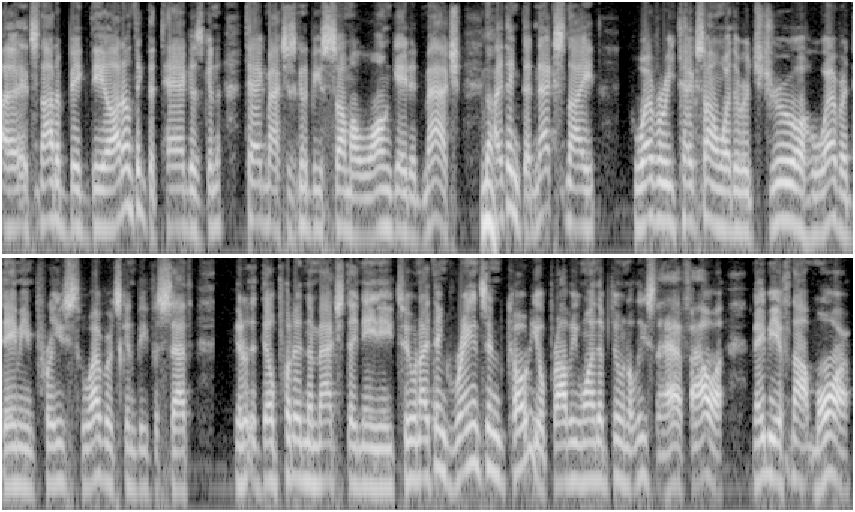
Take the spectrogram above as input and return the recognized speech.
Uh, it's not a big deal. I don't think the tag is gonna tag match is gonna be some elongated match. No. I think the next night, whoever he takes on, whether it's Drew or whoever, Damian Priest, whoever it's going to be for Seth, you know, they'll put in the match they need to. And I think Reigns and Cody will probably wind up doing at least a half hour, maybe if not more.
